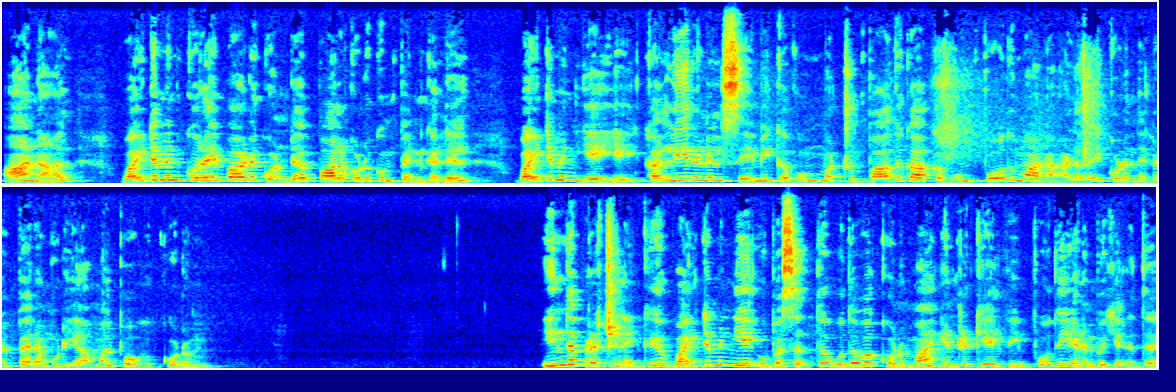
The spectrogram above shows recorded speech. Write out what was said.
ஆனால் வைட்டமின் குறைபாடு கொண்ட பால் கொடுக்கும் பெண்களில் வைட்டமின் ஏயை கல்லீரலில் சேமிக்கவும் மற்றும் பாதுகாக்கவும் போதுமான அளவை குழந்தைகள் பெற முடியாமல் போகக்கூடும். இந்த பிரச்சனைக்கு வைட்டமின் ஏ உபசத்து உதவக்கூடுமா என்ற கேள்வி இப்போது எழும்புகிறது.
